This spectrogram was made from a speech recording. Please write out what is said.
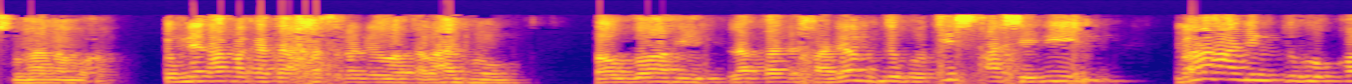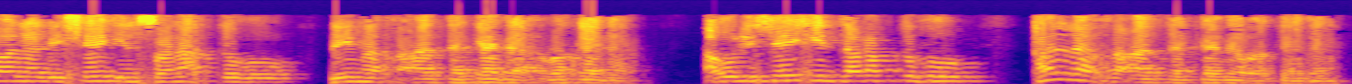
Subhanallah. Kemudian apa kata Anas radhiyallahu anhu? Wallahi laqad khadamtuhu tis'a sinin ma 'alimtuhu qala li syai'in sana'tuhu lima fa'alta kada wa kada aw li syai'in taraktuhu halla fa'alta kada wa kada.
